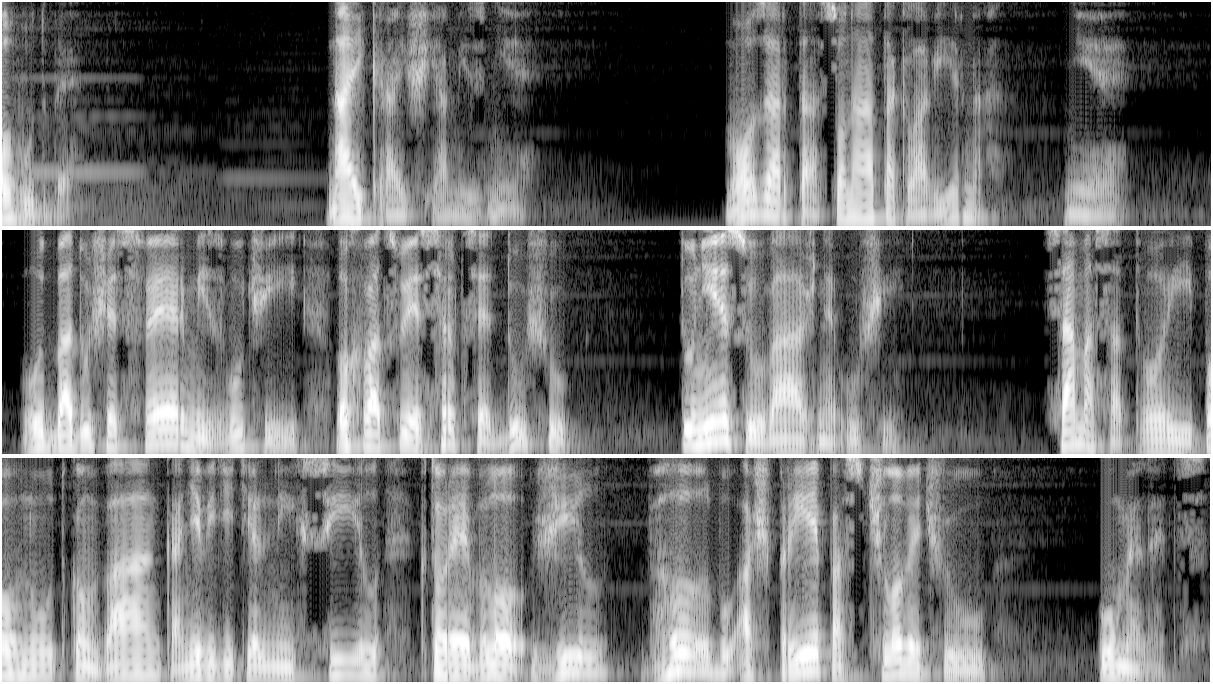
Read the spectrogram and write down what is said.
O hudbe. Najkrajšia mi znie. Mozarta sonáta klavírna? Nie. Hudba duše sfér mi zvučí, ochvacuje srdce, dušu. Tu nie sú vážne uši. Sama sa tvorí pohnútkom vánka neviditeľných síl, ktoré vlo žil v hlbu až priepas človečú, umelec,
